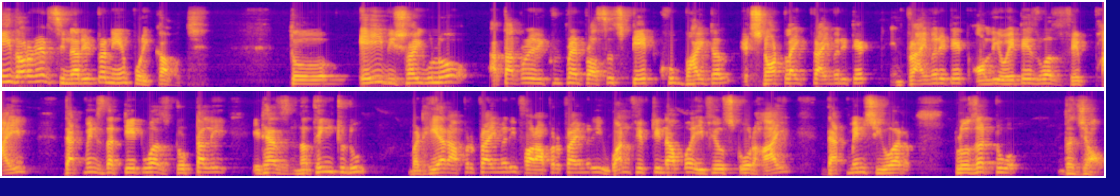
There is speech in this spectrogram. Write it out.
এই ধরনের সিনারিটা নিয়ে পরীক্ষা হচ্ছে। তো এই বিষয়গুলো আর তারপরে রিক্রুটমেন্ট প্রসেস টেট খুব vital it's not like primary TET. In primary TET only weightage was five that means the TET was totally it has nothing to do. But here upper primary, for upper primary 150 number, if you score high, that means you are closer to the job.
